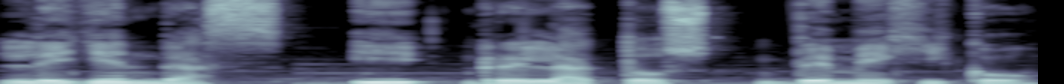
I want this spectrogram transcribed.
Leyendas y Relatos de México.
